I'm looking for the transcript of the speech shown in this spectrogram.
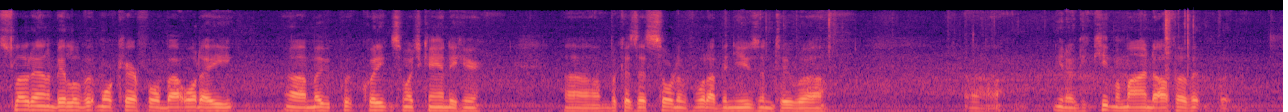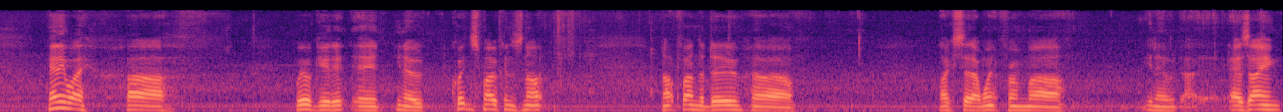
slow down and be a little bit more careful about what I eat. Uh, maybe quit, quit, eating so much candy here uh, because that's sort of what I've been using to, uh, uh, you know, keep my mind off of it. But anyway, we'll get it. it you know, quitting smoking is not not fun to do. Uh, like I said, I went from, uh, you know, as I in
